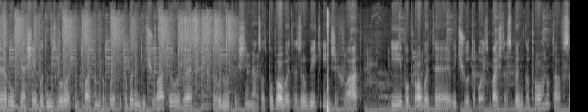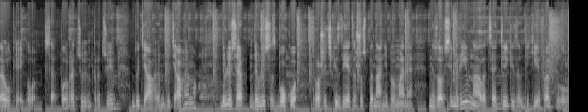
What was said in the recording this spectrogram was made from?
е, руки, а ще й будемо зворотнім хватом робити, то будемо відчувати вже внутрішні м'язи. От попробуйте, зробіть інший хват. І попробуйте відчути. Ось, бачите, спинка прогнута, все окей. О, все, працюємо, працюємо, дотягуємо, дотягуємо. Дивлюся, дивлюся збоку, трошечки здається, що спина ніби в мене не зовсім рівна, але це тільки завдяки ефекту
